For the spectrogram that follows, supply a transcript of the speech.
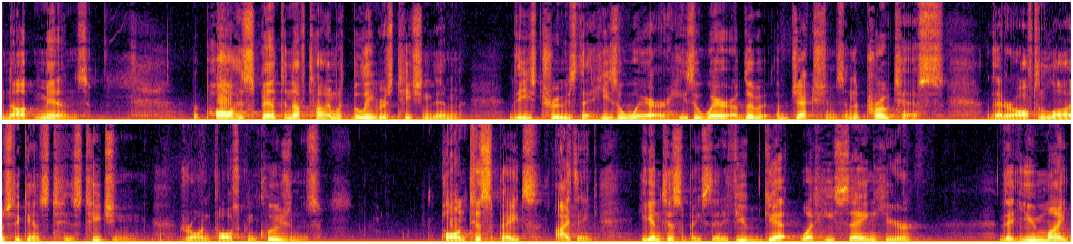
not men's. But Paul has spent enough time with believers teaching them these truths that he's aware. He's aware of the objections and the protests that are often lodged against his teaching, drawing false conclusions. Paul anticipates, I think, he anticipates that if you get what he's saying here, that you might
